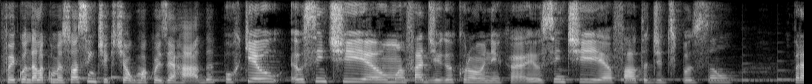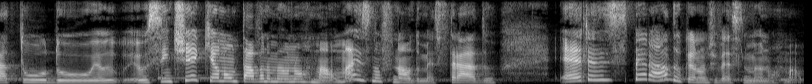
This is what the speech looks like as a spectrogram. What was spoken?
foi quando ela começou a sentir que tinha alguma coisa errada. Porque eu, eu sentia uma fadiga crônica, eu sentia falta de disposição para tudo, eu, eu sentia que eu não estava no meu normal. Mas no final do mestrado, era esperado que eu não tivesse no meu normal.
